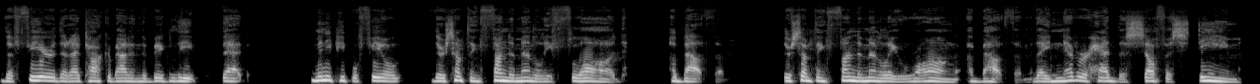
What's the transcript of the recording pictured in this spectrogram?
the fear that I talk about in the big leap that many people feel there's something fundamentally flawed about them. There's something fundamentally wrong about them. They never had the self esteem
